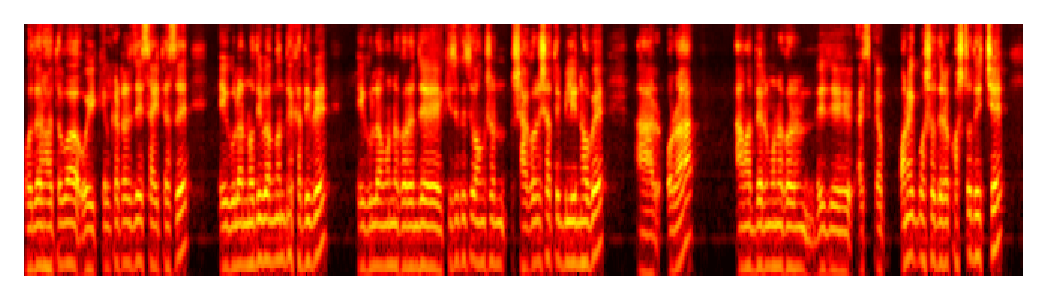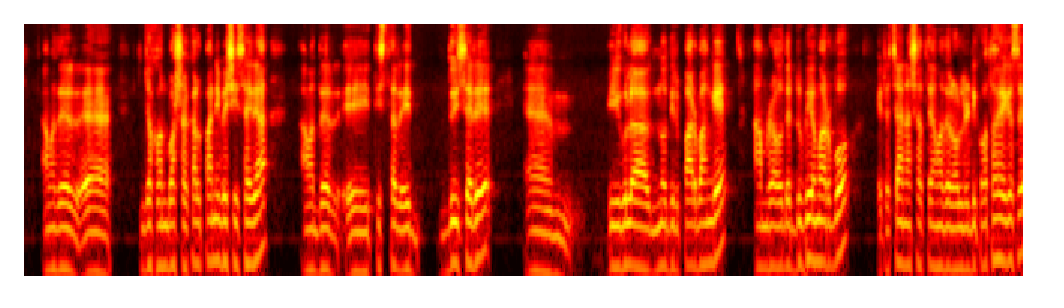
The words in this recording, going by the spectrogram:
ওদের হয়তোবা ওই ক্যালকাটার যে সাইট আছে, এগুলা নদী ভাঙ্গন দেখা দিবে। এগুলা মনে করেন যে কিছু কিছু অংশ সাগরের সাথে বিলীন হবে। আর ওরা আমাদের মনে করেন এই যে আজকে অনেক বছর ধরে কষ্ট দিচ্ছে। আমাদের যখন বর্ষাকাল পানি বেশি ছাইরা আমাদের এই তিস্তার এই দুই সাইডে এইগুলা নদীর পার ভাঙ্গে আমরা ওদের ডুবিয়ে মারবো। এটা চায়নার সাথে আমাদের অলরেডি কথা হয়ে গেছে।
